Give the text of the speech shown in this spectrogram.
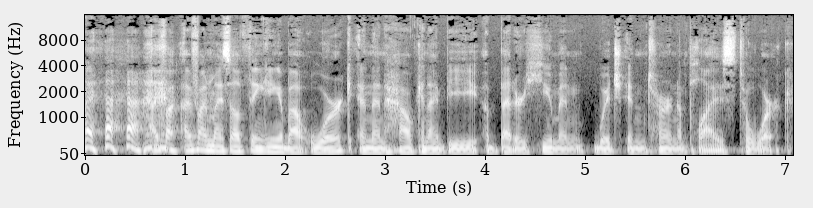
I, fi- I find myself thinking about work and then how can I be a better human, which in turn applies to work.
